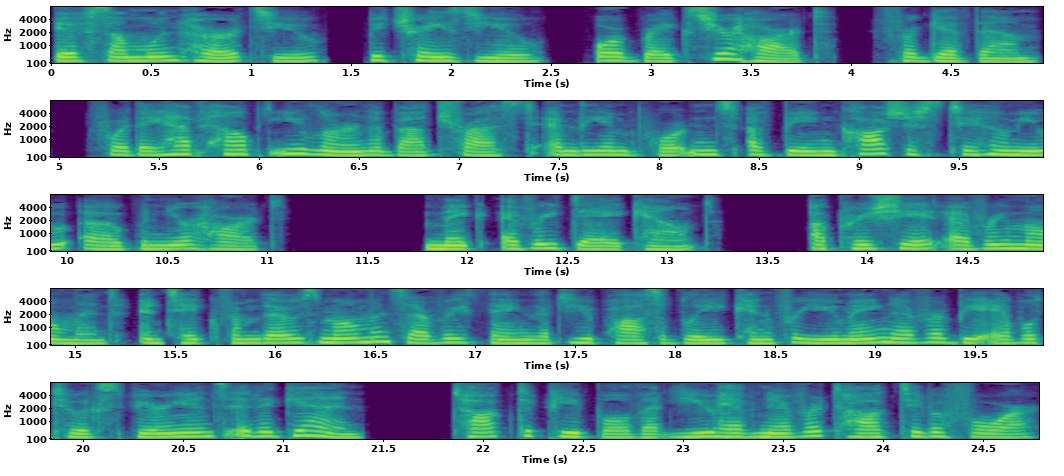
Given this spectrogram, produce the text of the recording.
If someone hurts you, betrays you, or breaks your heart, forgive them for they have helped you learn about trust and the importance of being cautious to whom you open your heart. Make every day count. Appreciate every moment and take from those moments everything that you possibly can, for you may never be able to experience it again. Talk to people that you have never talked to before,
